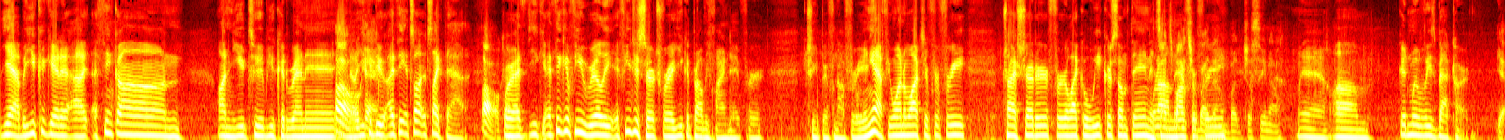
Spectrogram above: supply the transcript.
Yeah, but you could get it. I, I think on on YouTube you could rent it. Oh, you know, you could do. I think it's it's like that. Oh, okay. Where I, think I think if you really if you just search for it, you could probably find it for cheap, if not free. And yeah, if you want to watch it for free, try Shudder for like a week or something. It's We're not on there for sponsored by free. them, but just so you know. Yeah. Um, good movies backed hard. Yeah.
